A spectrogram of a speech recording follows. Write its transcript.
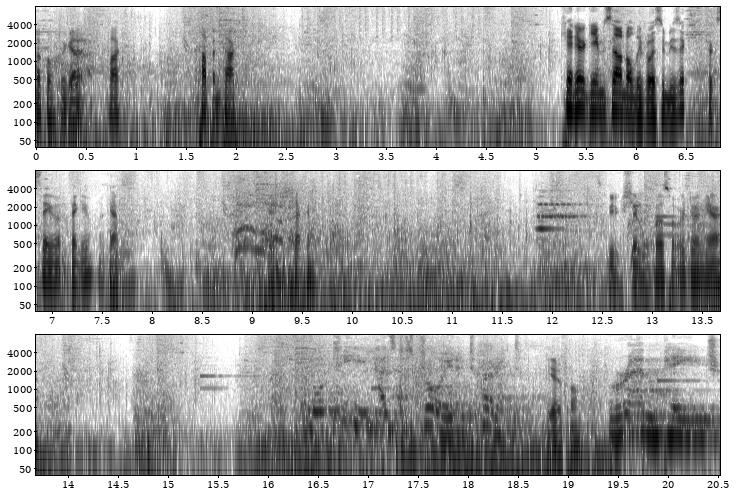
Oh, cool, we got it. Fuck. Pop impact. Can't hear game sound, only voice and music. Fix thing, thank you. Okay. Okay, just checking. Let's be extremely close what we're doing here. Your team has destroyed a turret. Beautiful. Rampage.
